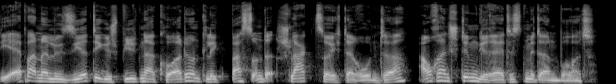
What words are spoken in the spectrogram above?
Die App analysiert die gespielten Akkorde und legt Bass und Schlagzeug darunter. Auch ein Stimmgerät ist mit an Bord.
